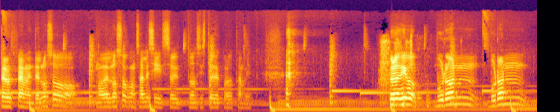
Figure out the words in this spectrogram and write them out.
pero espérame, del Oso. No, del Oso González sí, no, sí estoy de acuerdo también. pero digo, Burón. Burón.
